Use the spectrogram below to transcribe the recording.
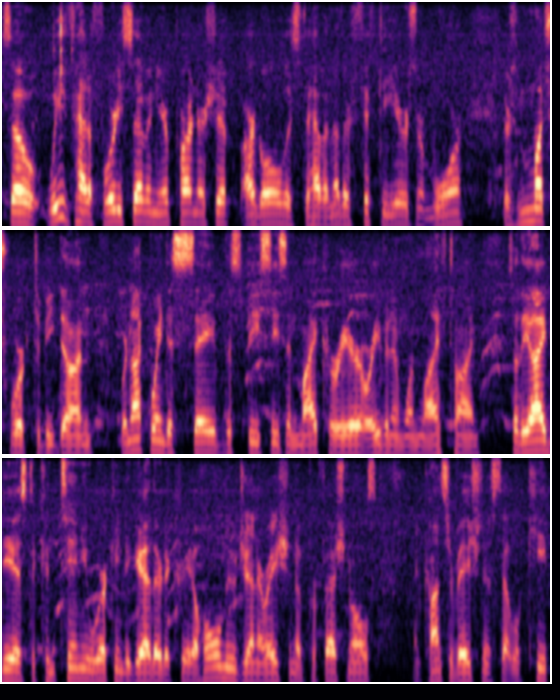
So we've had a 47 year partnership. Our goal is to have another 50 years or more. There's much work to be done. We're not going to save the species in my career or even in one lifetime. So the idea is to continue working together to create a whole new generation of professionals and conservationists that will keep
